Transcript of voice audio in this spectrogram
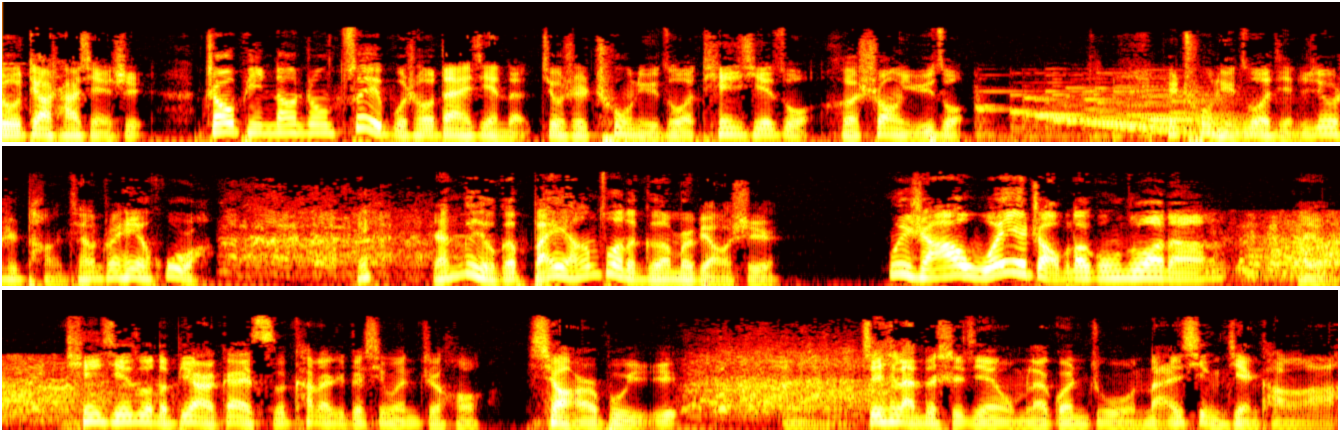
有调查显示，招聘当中最不受待见的就是处女座、天蝎座和双鱼座。这处女座简直就是躺枪专业户啊！哎，然哥有个白羊座的哥们儿表示，为啥我也找不到工作呢？还有。天蝎座的比尔盖茨看到这个新闻之后笑而不语。接下来的时间我们来关注男性健康啊。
